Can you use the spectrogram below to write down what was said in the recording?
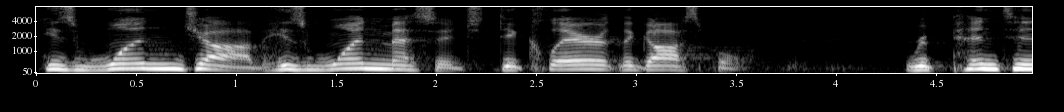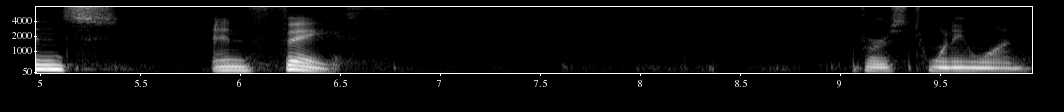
His one job, his one message declare the gospel, repentance and faith verse 21.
